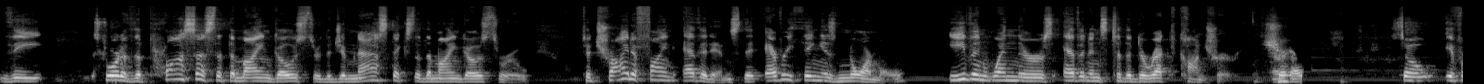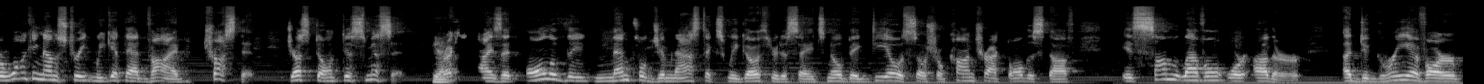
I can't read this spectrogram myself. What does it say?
the sort of the process that the mind goes through, the gymnastics that the mind goes through to try to find evidence that everything is normal, even when there's evidence to the direct contrary. Sure. Okay? So if we're walking down the street and we get that vibe, trust it. Just don't dismiss it. Yeah. Recognize that all of the mental gymnastics we go through to say it's no big deal, a social contract, all this stuff is some level or other a degree of our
